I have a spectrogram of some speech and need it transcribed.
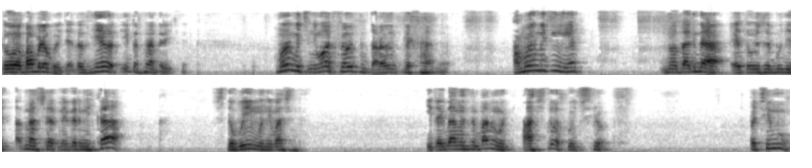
то попробуйте это сделать и посмотрите. Может быть, у него откроется второе дыхание. А может быть и нет. Но тогда это уже будет означать наверняка, что вы ему не важны. И тогда нужно подумать, а что случилось? Почему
